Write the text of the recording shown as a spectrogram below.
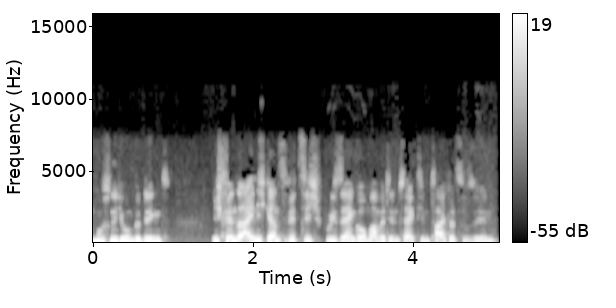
muss nicht unbedingt. Ich fände eigentlich ganz witzig, Breezango mal mit dem Tag Team Title zu sehen.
